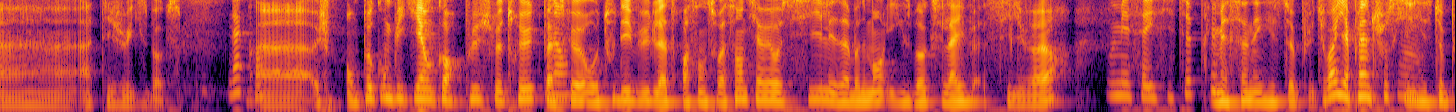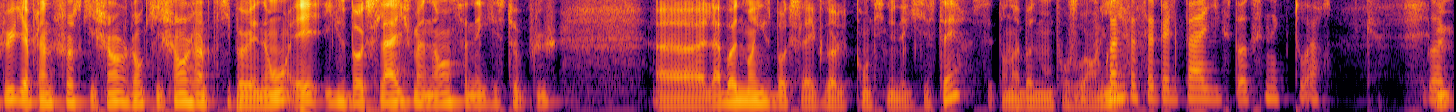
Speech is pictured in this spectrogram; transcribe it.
Euh, à tes jeux Xbox. D'accord. Euh, je- on peut compliquer encore plus le truc parce qu'au tout début de la 360, il y avait aussi les abonnements Xbox Live Silver, Oui, mais ça existe plus. mais ça n'existe plus. Tu vois, il y a plein de choses qui Mm. n'existent plus, il y a plein de choses qui changent, donc ils changent un petit peu les noms. Et Xbox Live, maintenant, ça n'existe plus. Euh, L'abonnement Xbox Live Gold continue d'exister. C'est ton abonnement pour jouer en Pourquoi ligne. ça s'appelle pas Xbox Network Gold?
